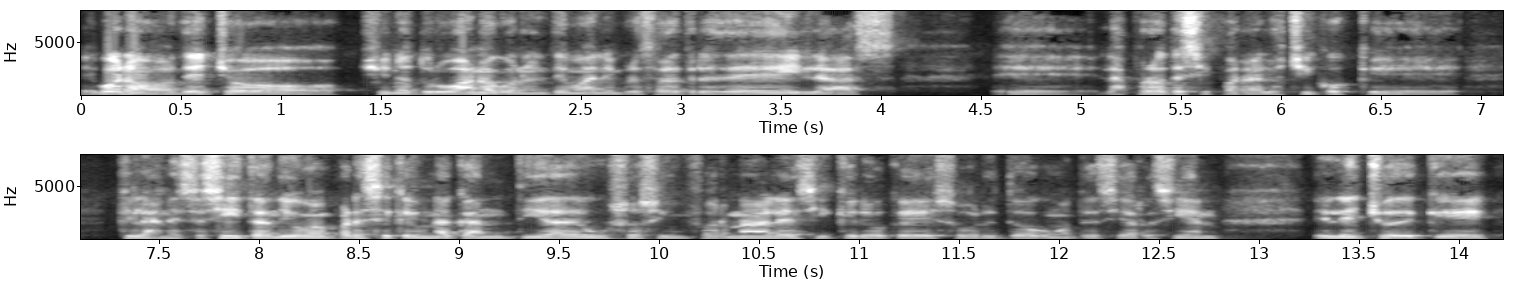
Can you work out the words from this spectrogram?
Eh, bueno, de hecho, Gino Turbano con el tema de la impresora 3D y las, las prótesis para los chicos que que las necesitan. Digo, me parece que hay una cantidad de usos infernales y creo que es sobre todo, como te decía recién, el hecho de que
